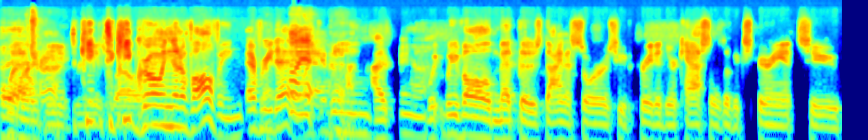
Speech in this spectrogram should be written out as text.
Well, wholeheartedly to agree to keep as to keep growing and evolving every Right. day. Oh, Like, yeah. I mean, I- yeah. we, we've all met those dinosaurs who've created their castles of experience who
